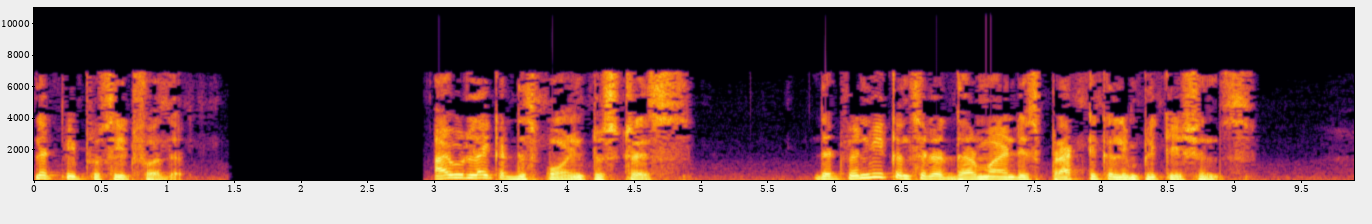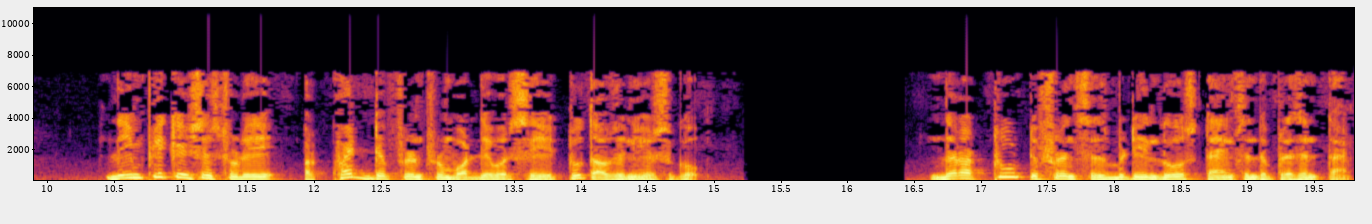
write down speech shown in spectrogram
let me proceed further. I would like at this point to stress that when we consider dharma and its practical implications, the implications today are quite different from what they were, say, 2000 years ago. There are two differences between those times and the present time.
